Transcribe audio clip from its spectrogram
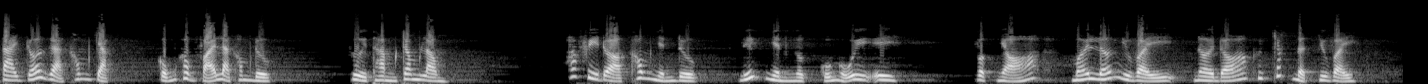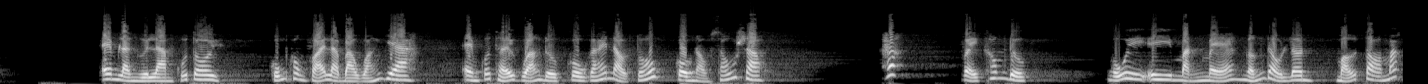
tai chói gà không chặt, cũng không phải là không được. Cười thầm trong lòng. Hoắc phi đoạt không nhịn được, liếc nhìn ngực của ngũ y y. Vật nhỏ mới lớn như vậy, nơi đó cứ chắc nịch như vậy. Em là người làm của tôi, cũng không phải là bà quản gia. Em có thể quản được cô gái nào tốt, cô nào xấu sao? Vậy không được. Ngũ y y mạnh mẽ ngẩng đầu lên, mở to mắt.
